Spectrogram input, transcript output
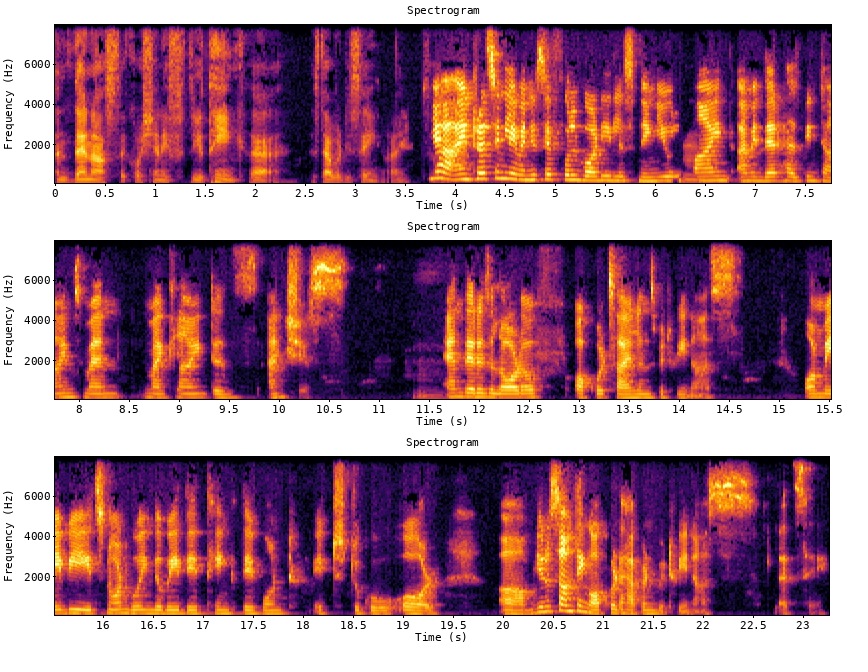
and then ask the question if you think that is that what you're saying, right? So, Yeah, interestingly, when you say full body listening, you'll Mm. find, I mean, there has been times when my client is anxious mm, and there is a lot of awkward silence between us. Or maybe it's not going the way they think they want it to go, or, um, you know, something awkward happened between us, let's say.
